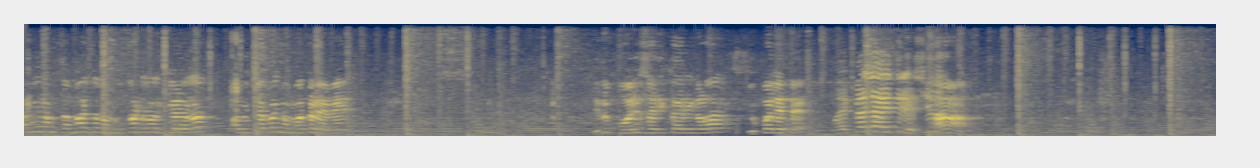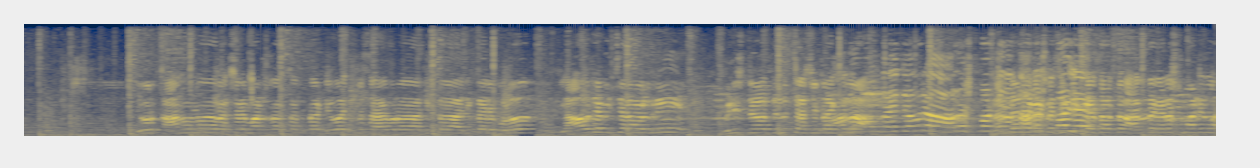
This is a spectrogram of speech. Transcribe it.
ನಮಗೆ ನಮ್ಮ ಸಮಾಜದ ನಮ್ಮ ಮುಖಂಡರಲ್ಲಿ ಕೇಳ್ಯಾರ. ಆ ವಿಚಾರವಾಗಿ ನಾವು ಮಾತಾಡೇವಿ ಇದು ಪೊಲೀಸ್ ಅಧಿಕಾರಿಗಳ ವಿಫಲತೆ. ವೈಫಲ್ಯ ಐತ್ರಿ ಹಾ. ಇವ್ರು ಕಾನೂನು ರಕ್ಷಣೆ ಮಾಡಿರ್ತಕ್ಕಂಥ ಡಿವೈಪಿ ಸಾಹೇಬರ ಅಧಿಕ ಅಧಿಕಾರಿಗಳು ಯಾವುದೇ ವಿಚಾರ ಅಲ್ರಿ ಮಿನಿಸ್ಟರ್ ದಿನ ಚಾರ್ಜ್ ಶೀಟ್ ಹಾಕಿಲ್ಲ. ಅರ್ಧ ಅರೆಸ್ಟ್ ಮಾಡಿಲ್ಲ.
